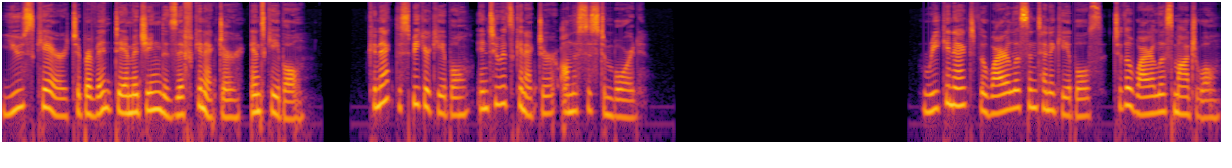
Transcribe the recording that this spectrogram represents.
Use care to prevent damaging the ZIF connector and cable. Connect the speaker cable into its connector on the system board. Reconnect the wireless antenna cables to the wireless module.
